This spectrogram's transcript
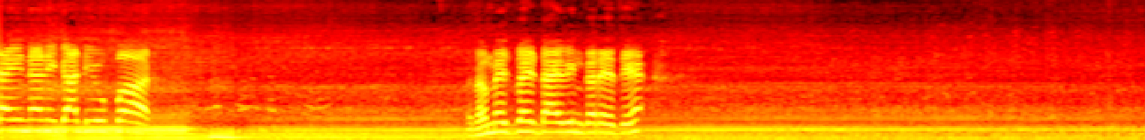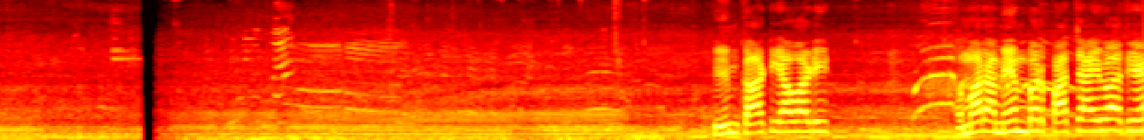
ચાઇનાની ગાડી ઉપર. રમેશભાઈ ડ્રાઇવિંગ કરે છે. ટીમ કાટિયાવાડી. અમારા મેમ્બર પાછા આવ્યા છે.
